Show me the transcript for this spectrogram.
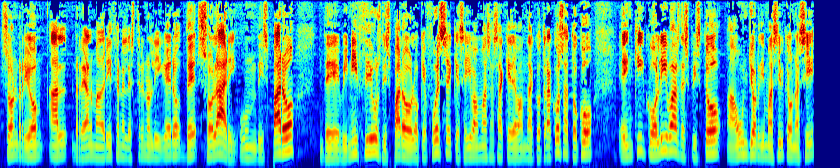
sonrió al Real Madrid en el estreno liguero de Solari. Un disparo de Vinicius, disparo lo que fuese, que se iba más a saque de banda que otra cosa, tocó en Kiko Olivas, despistó a un Jordi Masip que aún así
